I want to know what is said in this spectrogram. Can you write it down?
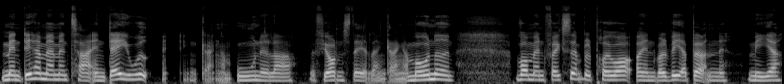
Men det her med, at man tager en dag ud, en gang om ugen, eller hver 14. dag, eller en gang om måneden, hvor man for eksempel prøver at involvere børnene mere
